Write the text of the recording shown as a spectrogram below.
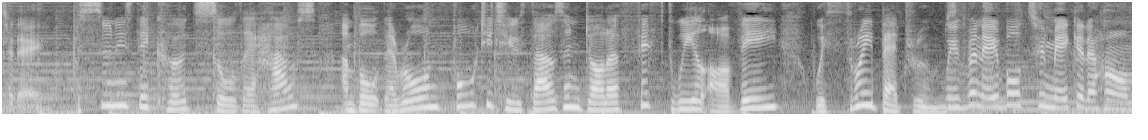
today. As soon as they could, sold their house and bought their own $42,000 fifth wheel RV with three bedrooms. We've been able to make it a home.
